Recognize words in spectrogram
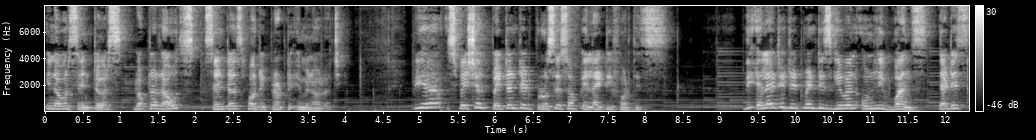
in our centers, Dr. Raut's Centers for Reproductive Immunology. We have special patented process of LIT for this. The LIT treatment is given only once, that is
